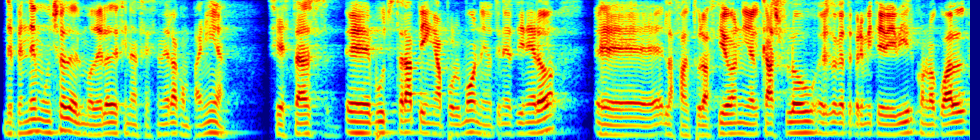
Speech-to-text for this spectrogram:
Depende mucho del modelo de financiación de la compañía. Si estás eh, bootstrapping a pulmón y no tienes dinero, eh, la facturación y el cash flow es lo que te permite vivir, con lo cual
